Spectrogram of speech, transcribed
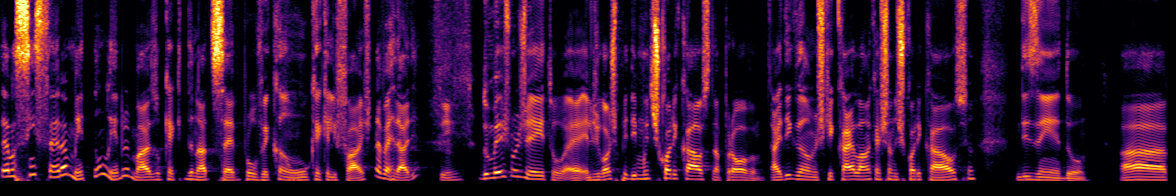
ela sinceramente não lembra mais o que é que danado serve para o VK1, o que é que ele faz, não é verdade? Sim. Do mesmo jeito, é, eles gostam de pedir muito score cálcio na prova. Aí digamos que cai lá uma questão de score cálcio, dizendo ah,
